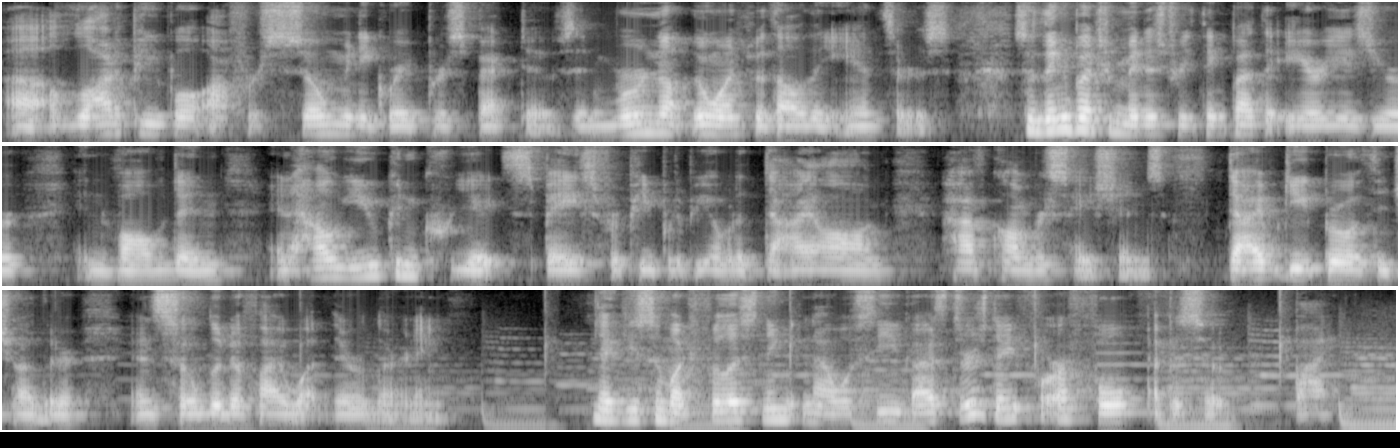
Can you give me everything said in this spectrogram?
uh, a lot of people offer so many great perspectives, and we're not the ones with all the answers. So think about your ministry, think about the areas you're involved in, and how you can create space for people to be able to dialogue, have conversations, dive deeper with each other, and solidify what they're learning. Thank you so much for listening, and I will see you guys Thursday for a full episode. Bye.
